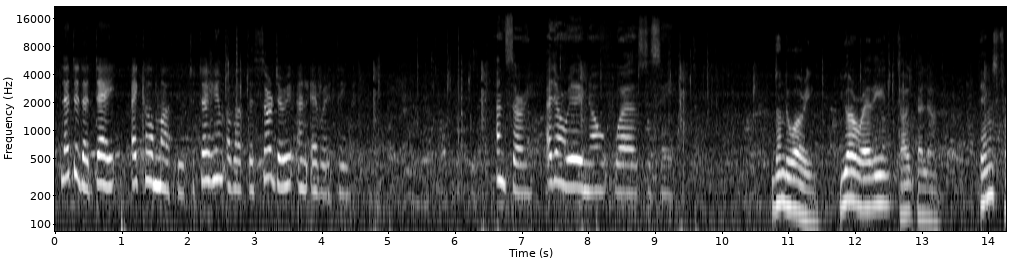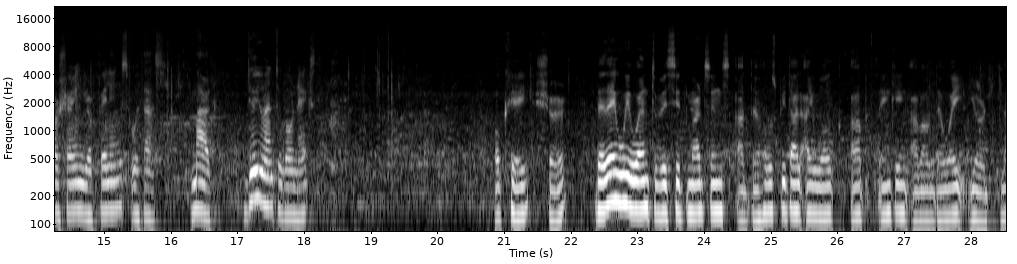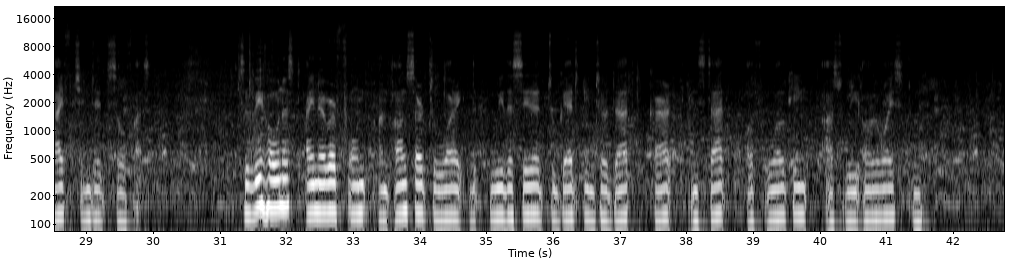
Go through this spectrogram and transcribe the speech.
Later that day, I called Matthew to tell him about the surgery and everything. I'm sorry, I don't really know what else to say. Don't worry, you already talked a lot. Thanks for sharing your feelings with us. Mark, do you want to go next? Okay, sure. The day we went to visit Martins at the hospital, I woke up thinking about the way your life changed so fast. To be honest, I never found an answer to why we decided to get into that car instead of walking as we always do.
